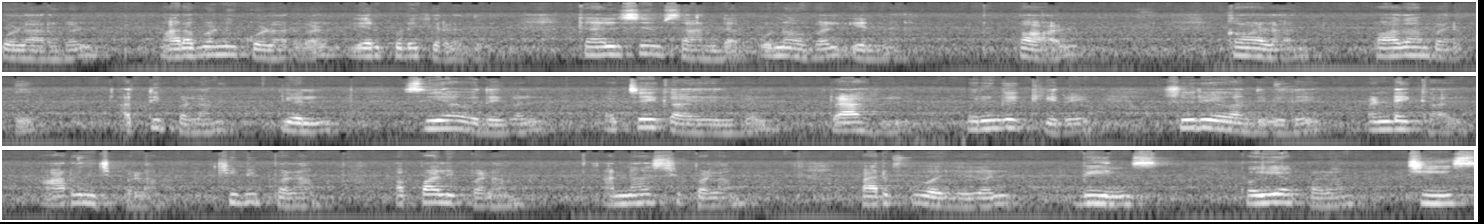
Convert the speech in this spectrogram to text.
கோளாறுகள் மரபணு கோளாறுகள் ஏற்படுகிறது. கால்சியம் சார்ந்த உணவுகள் என்ன? பால் காளான் பாதாம் பருப்பு அத்திப்பழம் எள் சியா விதைகள் பச்சை காய்கறிகள் ராகி முருங்கைக்கீரை சூரியகாந்தி விதை வெண்டைக்காய் ஆரஞ்சு பழம் கிவிப்பழம் பப்பாளி பழம் அன்னாசி பழம் பருப்பு வகைகள் பீன்ஸ் கொய்யாப்பழம் சீஸ்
